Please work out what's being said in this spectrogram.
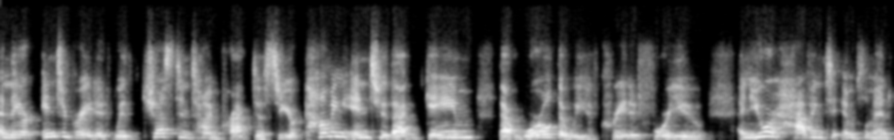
and they are integrated with just-in-time practice. So you're coming into that game, that world that we have created for you, and you are having to implement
